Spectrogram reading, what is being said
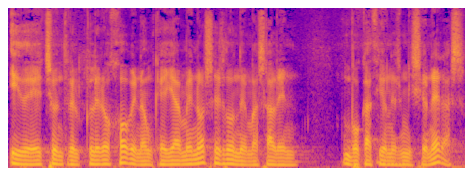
Y de hecho, entre el clero joven, aunque haya menos, es donde más salen vocaciones misioneras.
